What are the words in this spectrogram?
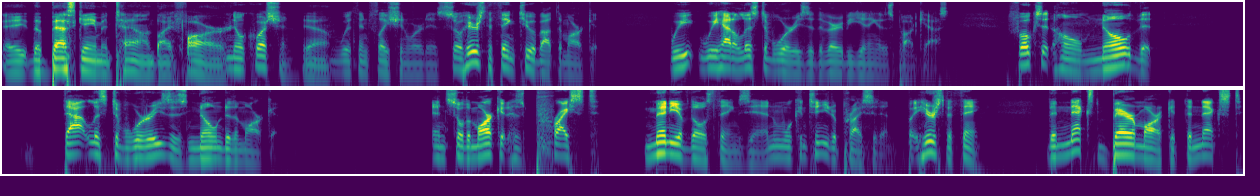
a the best game in town by far. No question. Yeah. With inflation where it is. So here's the thing too about the market. We we had a list of worries at the very beginning of this podcast. Folks at home know that that list of worries is known to the market. And so the market has priced many of those things in and we'll continue to price it in. But here's the thing. The next bear market, the next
